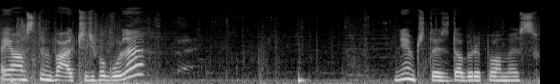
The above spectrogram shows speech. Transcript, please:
A ja mam z tym walczyć w ogóle? Nie wiem, czy to jest dobry pomysł.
